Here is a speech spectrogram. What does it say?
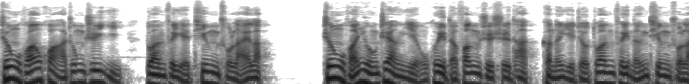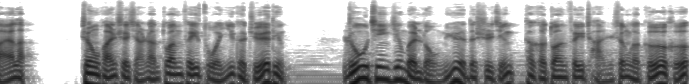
甄嬛话中之意，端妃也听出来了。甄嬛用这样隐晦的方式试探，可能也就端妃能听出来了。甄嬛是想让端妃做一个决定。如今因为胧月的事情，她和端妃产生了隔阂。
